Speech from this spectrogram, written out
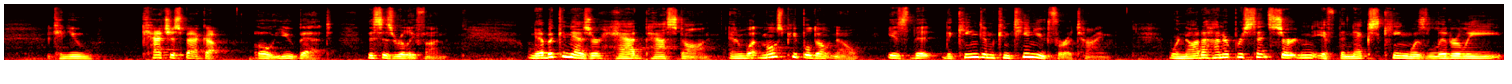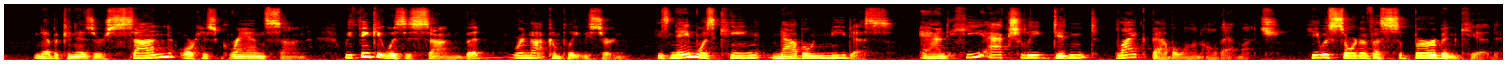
Can you catch us back up? Oh, you bet. This is really fun. Nebuchadnezzar had passed on, and what most people don't know is that the kingdom continued for a time. We're not 100% certain if the next king was literally Nebuchadnezzar's son or his grandson. We think it was his son, but we're not completely certain. His name was King Nabonidus, and he actually didn't like Babylon all that much. He was sort of a suburban kid.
